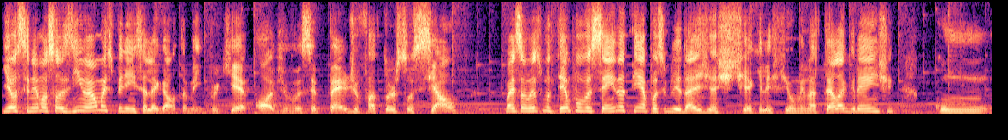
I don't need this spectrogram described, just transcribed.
E o cinema sozinho é uma experiência legal também, porque, óbvio, você perde o fator social, mas ao mesmo tempo você ainda tem a possibilidade de assistir aquele filme na tela grande, com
